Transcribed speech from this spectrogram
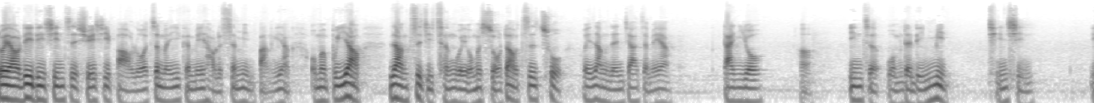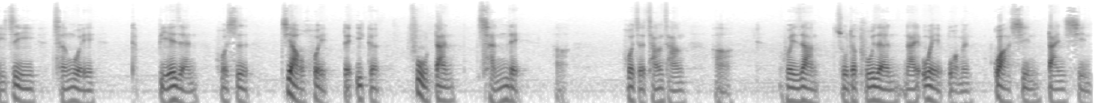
都要立定心智，学习保罗这么一个美好的生命榜样。我们不要让自己成为我们所到之处会让人家怎么样担忧啊！因着我们的灵命情形，以至于成为别人或是教会的一个负担、陈累啊，或者常常啊，会让主的仆人来为我们挂心、担心，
